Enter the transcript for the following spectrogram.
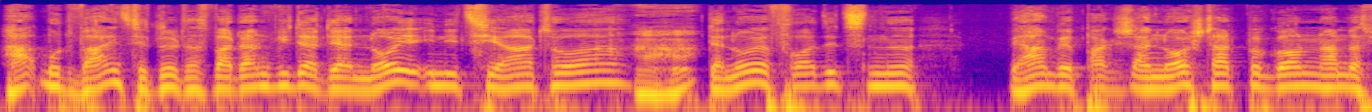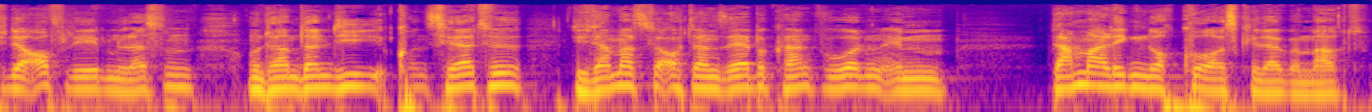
Hartmut Weinzettel, das war dann wieder der neue Initiator, Aha. der neue Vorsitzende. Wir haben wir praktisch einen Neustart begonnen, haben das wieder aufleben lassen und haben dann die Konzerte, die damals ja auch dann sehr bekannt wurden, im damaligen noch Chorauskiller gemacht.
